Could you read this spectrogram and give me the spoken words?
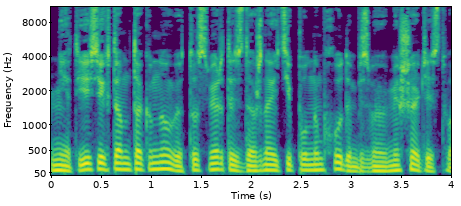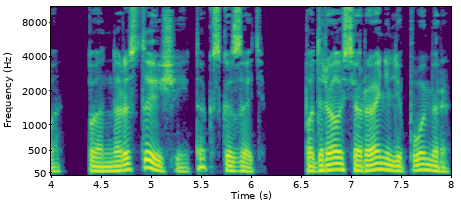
Нет, если их там так много, то смертность должна идти полным ходом без моего вмешательства. По нарастающей, так сказать. Подрался, ранили, помер,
